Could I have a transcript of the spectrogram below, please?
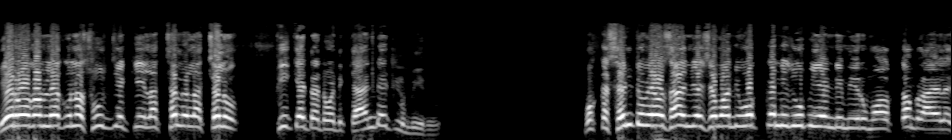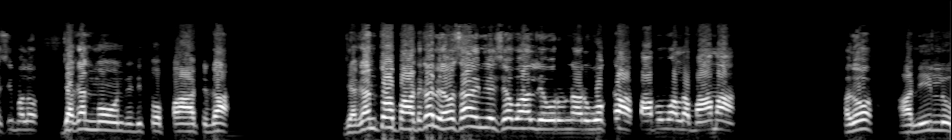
ఏ రోగం లేకున్నా సూది చెక్కి లక్షలు లక్షలు పీకేటటువంటి క్యాండిడేట్లు మీరు. ఒక్క సెంటు వ్యవసాయం చేసేవాడిని ఒక్కరిని చూపియండి మీరు. మొత్తం రాయలసీమలో జగన్మోహన్ రెడ్డితో పాటుగా. జగన్తో పాటుగా వ్యవసాయం చేసే వాళ్ళు ఎవరున్నారు? ఒక్క పాపం వాళ్ళ మామ. అదో ఆ నీళ్ళు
